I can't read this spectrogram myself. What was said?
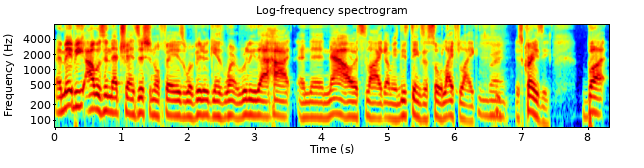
And maybe I was in that transitional phase where video games weren't really that hot, and then now it's like, I mean, these things are so lifelike, Right. It's crazy. But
